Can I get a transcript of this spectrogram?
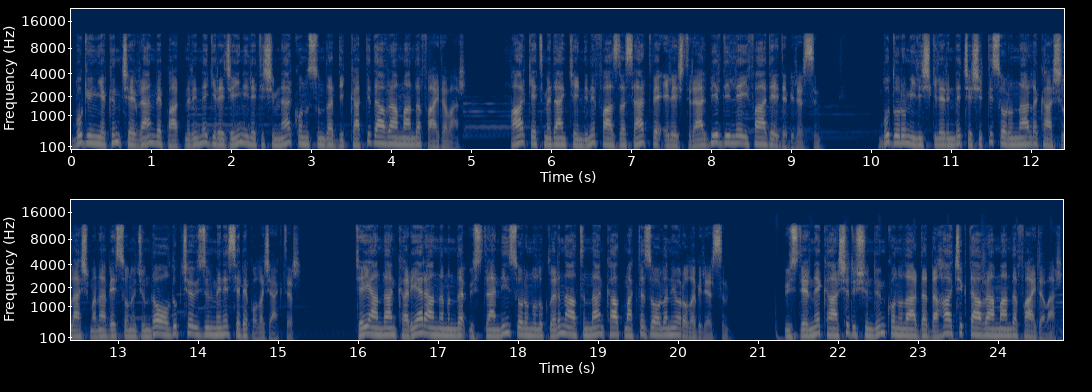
Bugün yakın çevren ve partnerinle gireceğin iletişimler konusunda dikkatli davranmanda fayda var. Fark etmeden kendini fazla sert ve eleştirel bir dille ifade edebilirsin. Bu durum ilişkilerinde çeşitli sorunlarla karşılaşmana ve sonucunda oldukça üzülmene sebep olacaktır. Te yandan kariyer anlamında üstlendiğin sorumlulukların altından kalkmakta zorlanıyor olabilirsin. Üstlerine karşı düşündüğün konularda daha açık davranmanda fayda var.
